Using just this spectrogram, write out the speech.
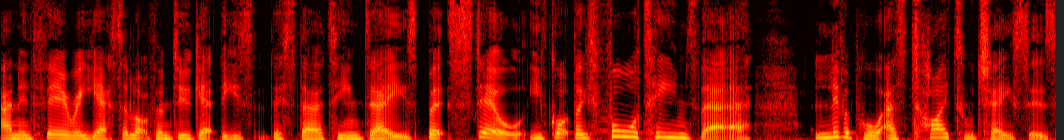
and in theory, yes, a lot of them do get these this thirteen days. But still, you've got those four teams there. Liverpool as title chasers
